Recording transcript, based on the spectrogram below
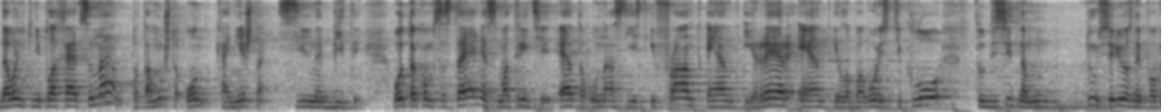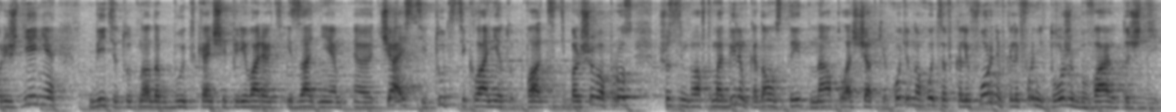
довольно-таки неплохая цена, потому что он, конечно, сильно битый. Вот в таком состоянии, смотрите, это у нас есть и front end, и rear end, и лобовое стекло. Тут действительно ну, серьезные повреждения. Видите, тут надо будет, конечно, переваривать и задние э, части. Тут стекла нету. Кстати, большой вопрос, что с этим автомобилем, когда он стоит на площадке. Хоть он находится в Калифорнии, в Калифорнии тоже бывают дожди.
